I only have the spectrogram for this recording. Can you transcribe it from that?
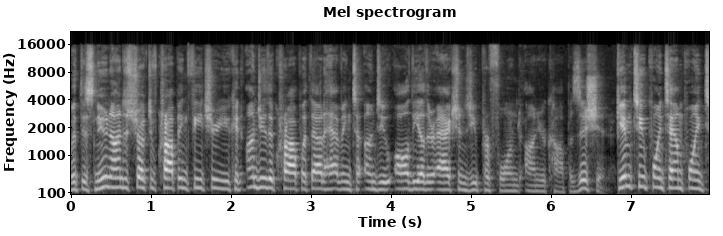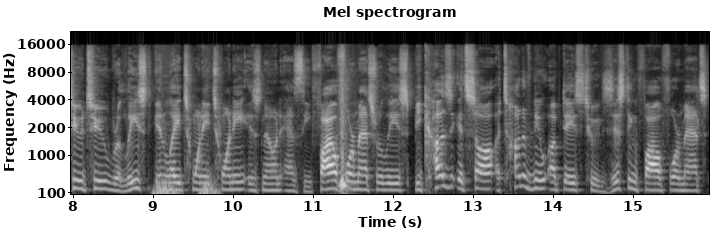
With this new non-destructive cropping feature, you can undo the crop without having to undo all the other actions you performed on your composition. GIMP 2.10.22, released in late 2020, is known as the file formats release because it saw a ton of new updates to existing file formats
